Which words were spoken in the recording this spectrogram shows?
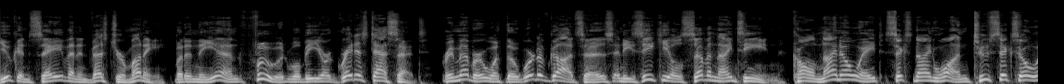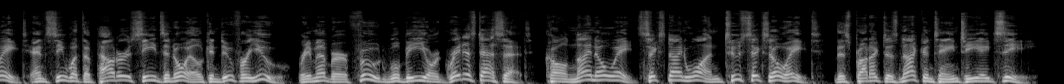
You can save and invest your money, but in the end, food will be your greatest asset. Remember what the Word of God says in Ezekiel 7:19. Call 908-691-2608 and see what the powder, seeds, and oil can do for you. Remember, food will be your greatest asset. Call 908-691-2608. This product does not contain THC.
